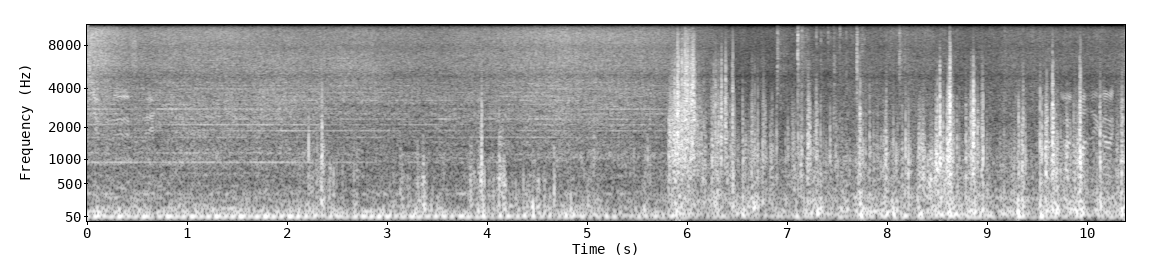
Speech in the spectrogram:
しぶりですね風がきつい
